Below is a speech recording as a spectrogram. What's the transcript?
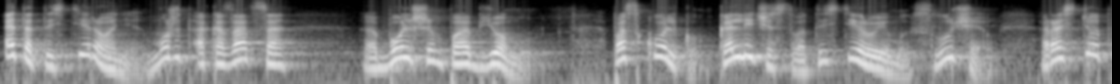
Это тестирование может оказаться э, большим по объему, поскольку количество тестируемых случаев растет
